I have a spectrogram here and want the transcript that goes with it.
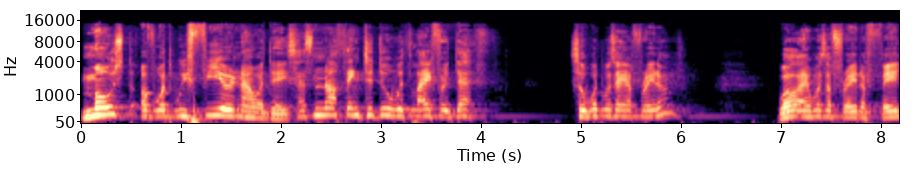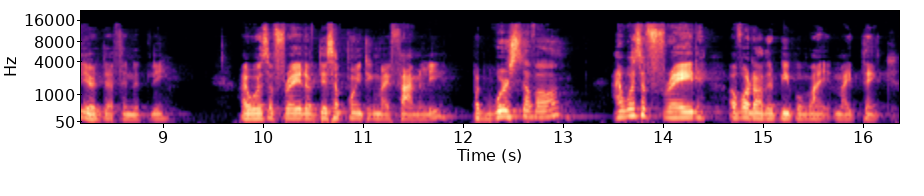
Most of what we fear nowadays has nothing to do with life or death. So, what was I afraid of? Well, I was afraid of failure, definitely. I was afraid of disappointing my family. But worst of all, I was afraid of what other people might, might think.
